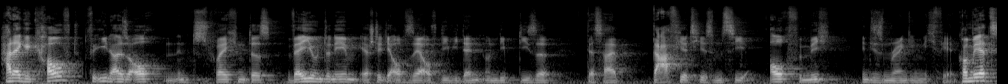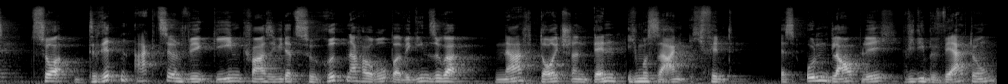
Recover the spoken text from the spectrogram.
Hat er gekauft, für ihn also auch ein entsprechendes Value-Unternehmen. Er steht ja auch sehr auf Dividenden und liebt diese. Deshalb darf hier TSMC auch für mich in diesem Ranking nicht fehlen. Kommen wir jetzt zur dritten Aktie und wir gehen quasi wieder zurück nach Europa. Wir gehen sogar nach Deutschland, denn ich muss sagen, ich finde es unglaublich, wie die Bewertung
